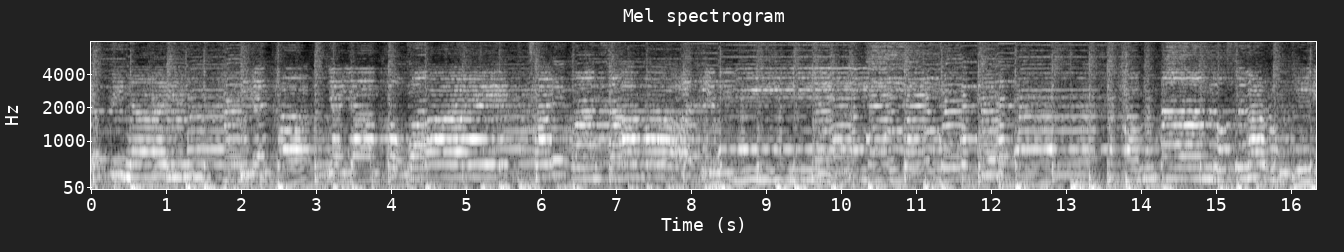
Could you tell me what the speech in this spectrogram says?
ยบวินัยเพียรพยายามเข้าไว้ ใช้ความสามารถที่มีทำตามลูกเสือรุ่นพี่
